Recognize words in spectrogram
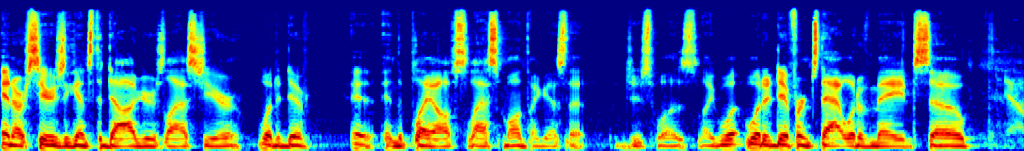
in our series against the Dodgers last year. What a diff in the playoffs last month, I guess that just was like what what a difference that would have made. So yeah,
